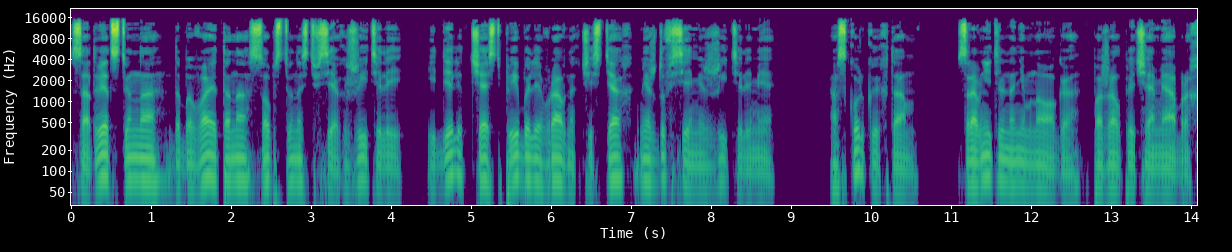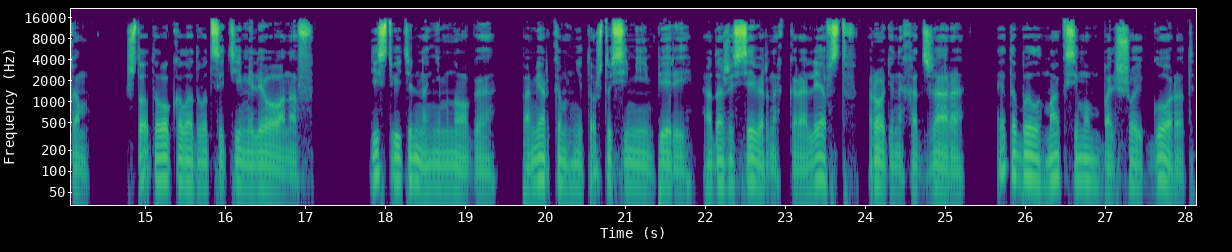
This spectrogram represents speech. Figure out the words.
Соответственно, добывает она собственность всех жителей, и делит часть прибыли в равных частях между всеми жителями. А сколько их там? Сравнительно немного, пожал плечами Абрахам. Что-то около двадцати миллионов. Действительно немного. По меркам не то что семи империй, а даже северных королевств, родины Хаджара, это был максимум большой город,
